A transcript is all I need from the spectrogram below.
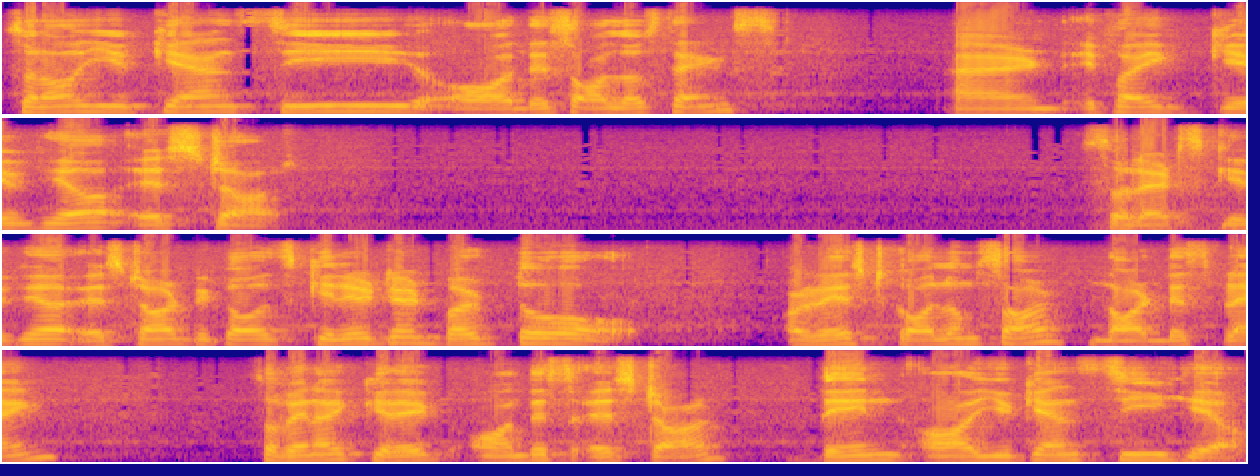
So now you can see all this all those things. And if I give here a star. So let's give here a star because created but uh, rest columns are not displaying. So when I click on this star then uh, you can see here.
